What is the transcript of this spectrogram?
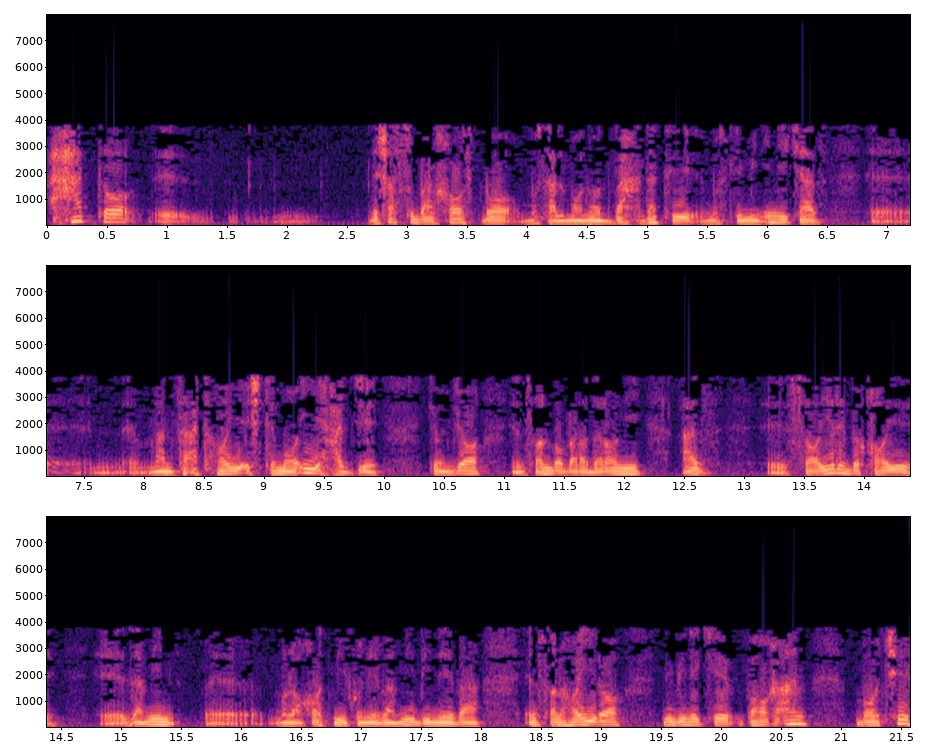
حتی نشست و برخواست با مسلمانان. وحدت مسلمین این یکی از منفعت های اجتماعی حجه که اونجا انسان با برادرانی از سایر بقای زمین ملاقات می‌کنه و می‌بینه و انسانهایی را می‌بینه که واقعا با چه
